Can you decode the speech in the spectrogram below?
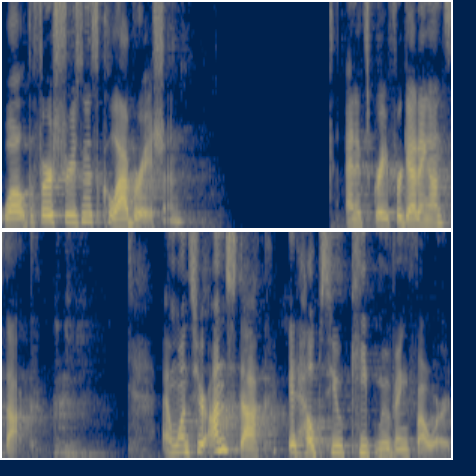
Well, the first reason is collaboration, and it's great for getting unstuck. And once you're unstuck, it helps you keep moving forward.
